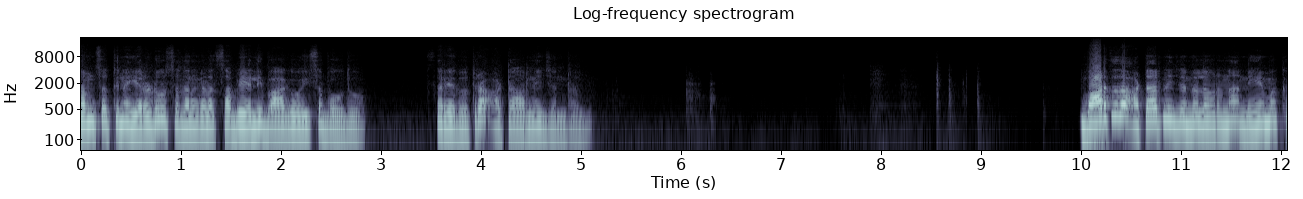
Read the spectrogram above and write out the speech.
ಸಂಸತ್ತಿನ ಎರಡೂ ಸದನಗಳ ಸಭೆಯಲ್ಲಿ ಭಾಗವಹಿಸಬಹುದು. ಸರಿಯಾದ ಉತ್ತರ ಅಟಾರ್ನಿ ಜನರಲ್ ಭಾರತದ ಅಟಾರ್ನಿ ಜನರಲ್ ಅವರನ್ನ ನೇಮಕ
